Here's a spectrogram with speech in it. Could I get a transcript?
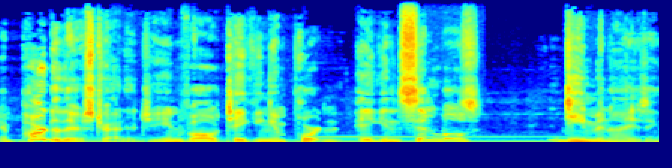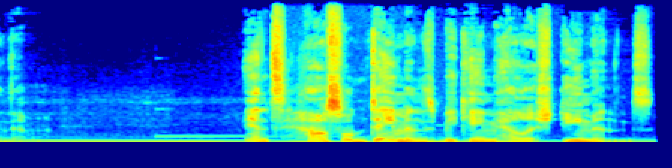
And part of their strategy involved taking important pagan symbols demonizing them. Hence, household daemons became hellish demons,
